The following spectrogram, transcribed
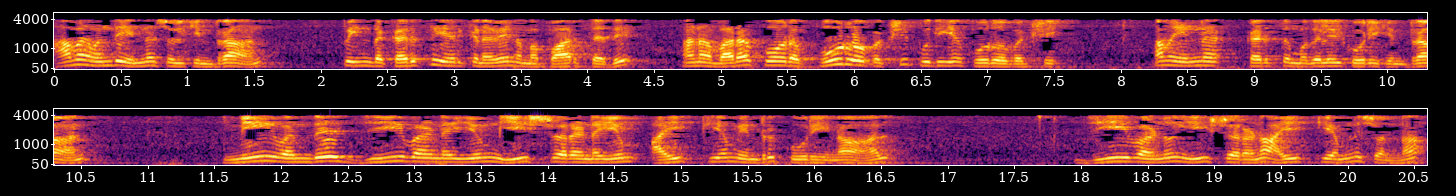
அவன் வந்து என்ன சொல்கின்றான்? இப்ப இந்த கருத்து ஏற்கனவே நம்ம பார்த்தது. ஆனா வரப்போற பூர்வபக்ஷி புதிய பூர்வபக்ஷி. அவன் என்ன கருத்து முதலில் கூறுகின்றான்? நீ வந்து ஜீவனையும் ஈஸ்வரனையும் ஐக்கியம் என்று கூறினால் ஜீவனும் ஈஸ்வரனும் ஐக்கியம்னு சொன்னா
